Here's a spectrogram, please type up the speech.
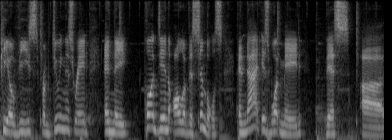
POVs from doing this raid, and they plugged in all of the symbols, and that is what made this uh,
